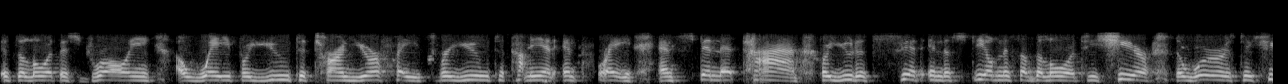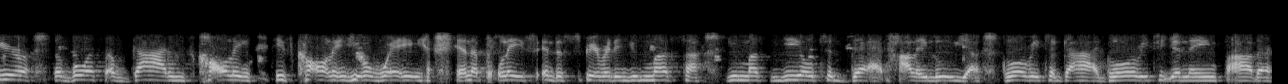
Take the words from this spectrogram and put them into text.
It's the Lord that's drawing a way for you to turn your face, for you to come in and pray and spend that time, for you to sit in the stillness of the Lord, to hear the word ears to hear the voice of God. He's calling, He's calling you away in a place in the spirit, and you must uh, you must yield to that. Hallelujah. Glory to God. Glory to your name, Father.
